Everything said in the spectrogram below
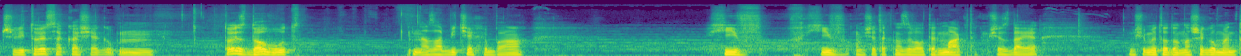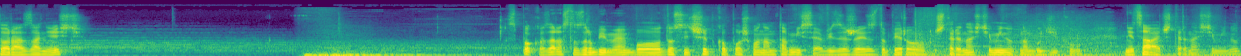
czyli to jest jakaś jak, mm, to jest dowód na zabicie chyba HIV. HIV, on się tak nazywał ten mag, tak mi się zdaje. Musimy to do naszego mentora zanieść. Spoko, zaraz to zrobimy, bo dosyć szybko poszła nam ta misja. Widzę, że jest dopiero 14 minut na budziku. Niecałe 14 minut.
